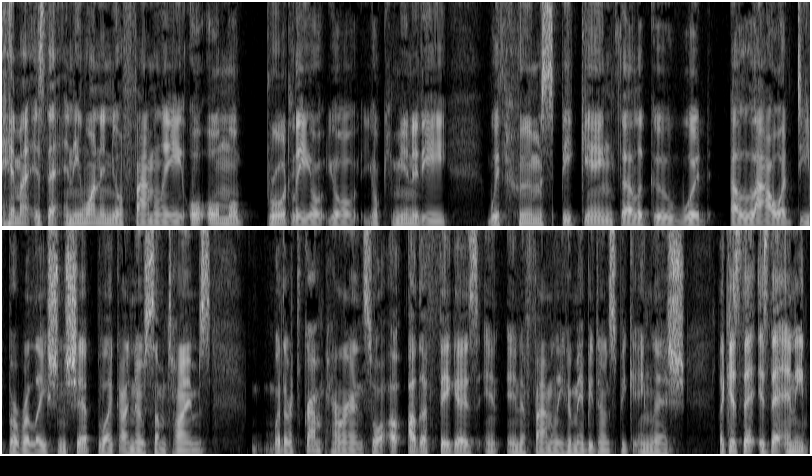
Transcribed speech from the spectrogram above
Hima, is there anyone in your family or, or more broadly your, your, your community with whom speaking Telugu would allow a deeper relationship? Like I know sometimes whether it's grandparents or other figures in, in a family who maybe don't speak English, like is there is there any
